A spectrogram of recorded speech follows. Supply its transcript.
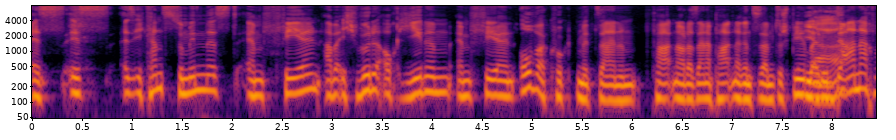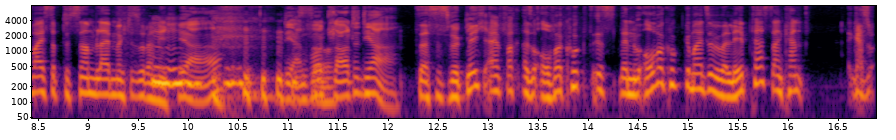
es ist, also ich kann es zumindest empfehlen, aber ich würde auch jedem empfehlen, Overcooked mit seinem Partner oder seiner Partnerin zusammen zu spielen, weil Ja. du danach weißt, ob du zusammenbleiben möchtest oder nicht. Ja, die Antwort lautet ja. Das ist wirklich einfach, also Overcooked ist, wenn du Overcooked gemeinsam überlebt hast, dann kann kannst du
